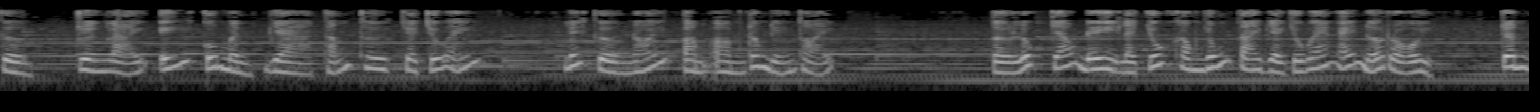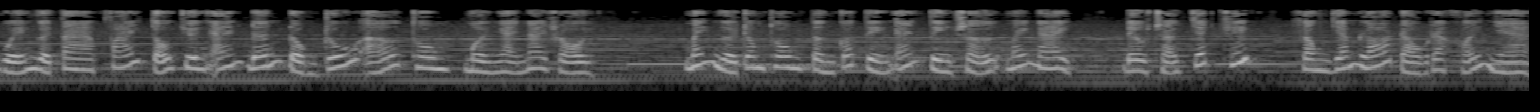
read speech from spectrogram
Cường, truyền lại ý của mình và thẩm thư cho chú ấy. Lý Cường nói ầm ầm trong điện thoại. Từ lúc cháu đi là chú không nhúng tay vào vụ án ấy nữa rồi. Trên quyện người ta phái tổ chuyên án đến đồn trú ở thôn 10 ngày nay rồi. Mấy người trong thôn từng có tiền án tiền sự mấy nay đều sợ chết khiếp, không dám ló đầu ra khỏi nhà.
